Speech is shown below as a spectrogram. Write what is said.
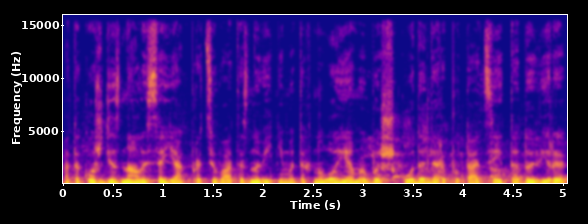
А також дізналися, як працювати з новітніми технологіями без шкоди для репутації та довіри.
